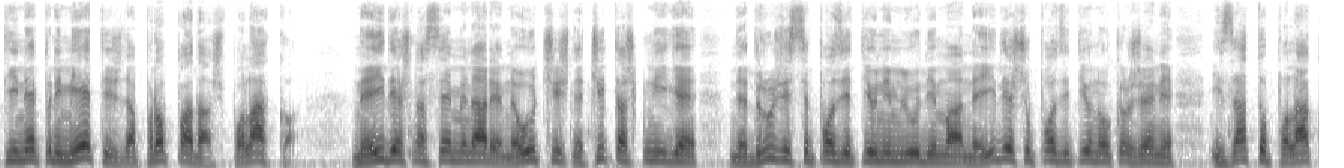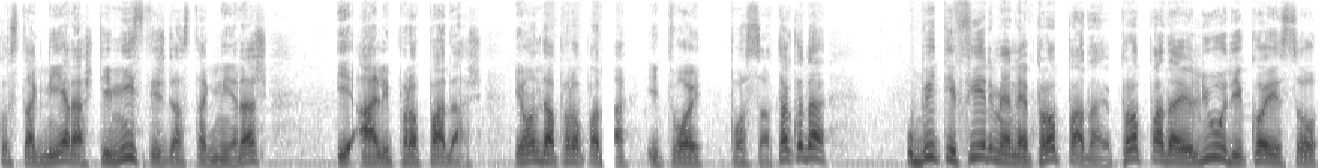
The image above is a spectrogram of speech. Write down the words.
ti ne primijetiš da propadaš polako. Ne ideš na seminare, ne učiš, ne čitaš knjige, ne družiš se pozitivnim ljudima, ne ideš u pozitivno okruženje i zato polako stagniraš. Ti misliš da stagniraš, i, ali propadaš. I onda propada i tvoj posao. Tako da u biti firme ne propadaju. Propadaju ljudi koji su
